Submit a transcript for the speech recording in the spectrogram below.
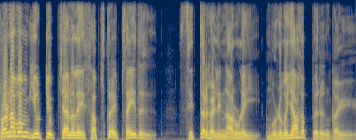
பிரணவம் யூடியூப் சேனலை சப்ஸ்கிரைப் செய்து சித்தர்களின் அருளை முழுமையாகப் பெறுங்கள்.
